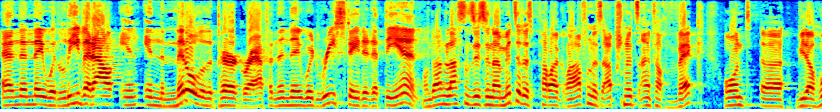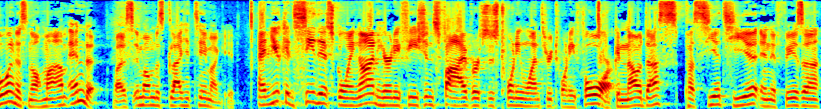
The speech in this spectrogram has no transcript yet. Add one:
and then they would leave it out in, in the middle of the paragraph, and then they would restate it at the end. und dann lassen sie es in der Mitte des Paragraphen des Abschnitts einfach weg und äh, wiederholen es nochmal am Ende, weil es immer um das gleiche Thema geht. And you can see this going on here in Ephesians 5, verses 21 through 24. Genau das passiert hier in Epheser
